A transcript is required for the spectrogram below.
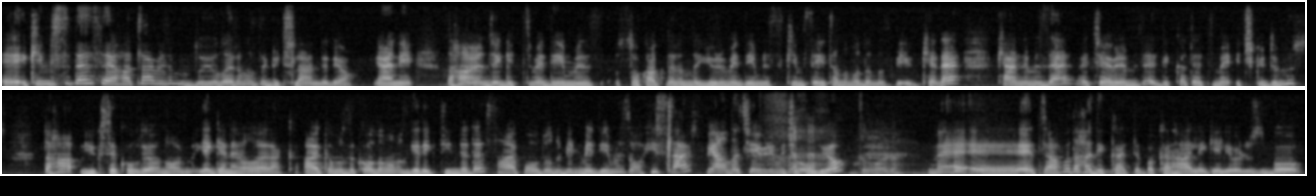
E, ikincisi de seyahatler bizim duyularımızı güçlendiriyor. Yani daha önce gitmediğimiz, sokaklarında yürümediğimiz, kimseyi tanımadığımız bir ülkede kendimize ve çevremize dikkat etme içgüdümüz daha yüksek oluyor norm ya genel olarak. Arkamızı kollamamız gerektiğinde de sahip olduğunu bilmediğimiz o hisler bir anda çevrim içi oluyor Doğru. ve e, etrafa daha dikkatli bakar hale geliyoruz. Bu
